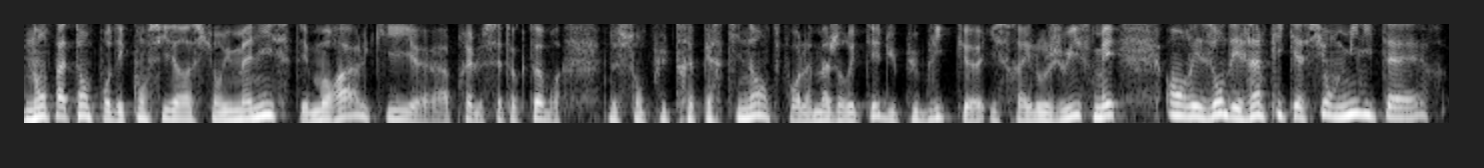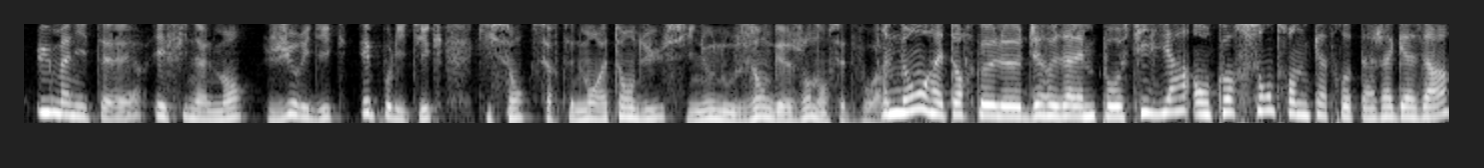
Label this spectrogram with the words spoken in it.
non pas tant pour des considérations humanistes et morales qui, euh, après le 7 octobre, ne sont plus très pertinentes pour la majorité du public euh, israélo-juif, mais en raison des implications militaires humanitaires et finalement juridiques et politiques qui sont certainement attendus si nous nous engageons dans cette voie. Non, rétorque le Jerusalem Post, il y a encore 134 otages à Gaza.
